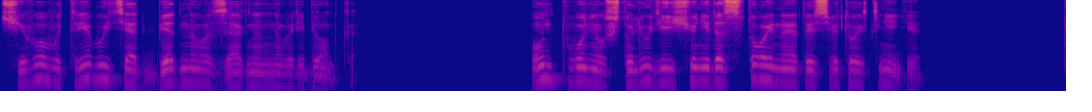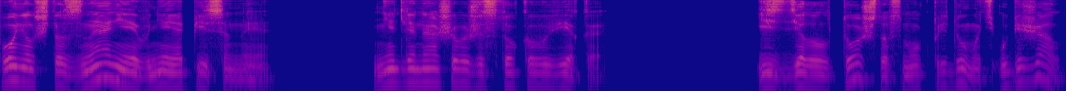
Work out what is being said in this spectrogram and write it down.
чего вы требуете от бедного загнанного ребенка?» Он понял, что люди еще недостойны этой святой книги. Понял, что знания в ней описанные не для нашего жестокого века. И сделал то, что смог придумать, убежал,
